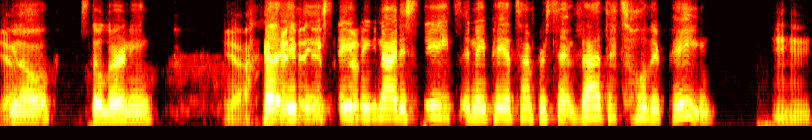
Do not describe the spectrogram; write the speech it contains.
Yes. You know, still learning. Yeah. But if they stay in the United States and they pay a ten percent VAT, that's all they're paying. Mhm.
